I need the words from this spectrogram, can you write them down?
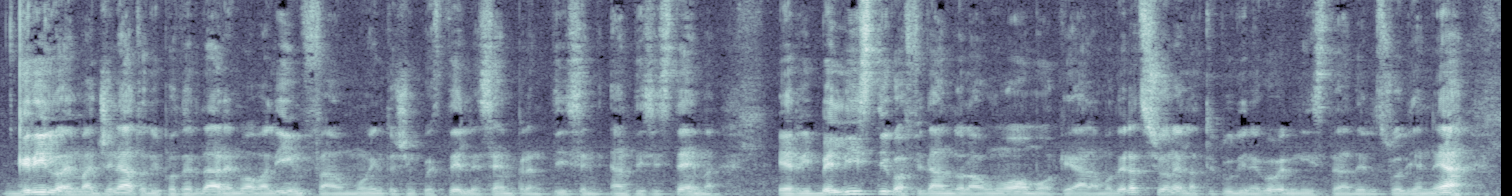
Grillo ha immaginato di poter dare nuova linfa a un Movimento 5 Stelle sempre antisistema e ribellistico, affidandolo a un uomo che ha la moderazione e l'attitudine governista del suo DNA.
